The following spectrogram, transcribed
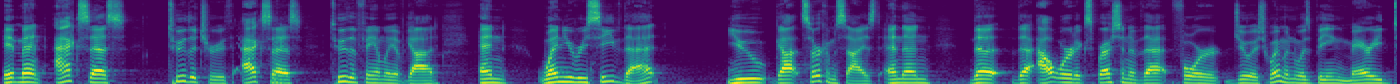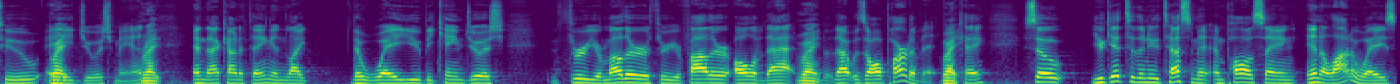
It meant access to the truth, access to the family of God. And when you received that, you got circumcised. And then the the outward expression of that for Jewish women was being married to a Right. Jewish man, Right. and that kind of thing, and like the way you became Jewish through your mother or through your father, all of that, Right. That was all part of it, Right. Okay, so you get to the New Testament, and Paul is saying, in a lot of ways,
